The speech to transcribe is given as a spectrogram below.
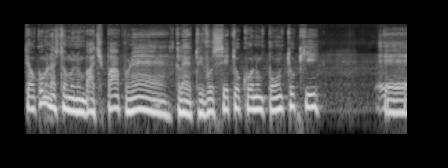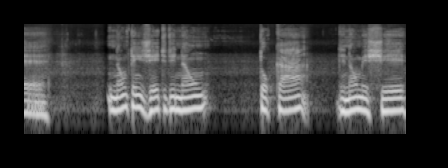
Então, como nós estamos num bate-papo, né, Cleto? E você tocou num ponto que é, não tem jeito de não tocar, de não mexer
